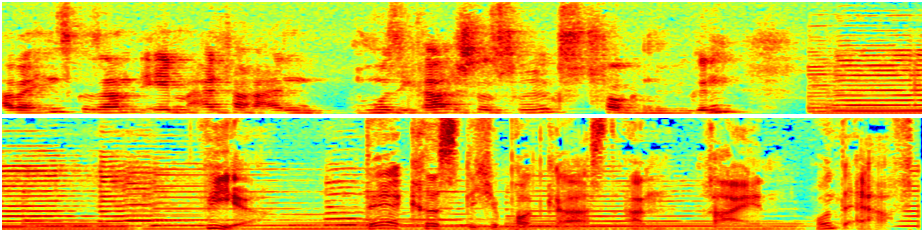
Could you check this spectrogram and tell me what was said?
Aber insgesamt eben einfach ein musikalisches Höchstvergnügen. Wir, der christliche Podcast an Rhein und Erft.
